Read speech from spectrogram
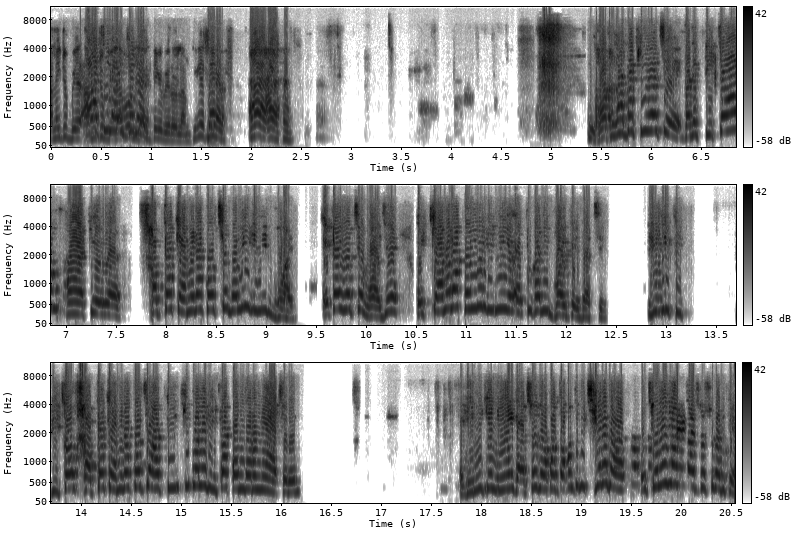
আমি একটু আচ্ছা, বেরোলাম ঠিক আছে? হ্যাঁ হ্যাঁ হ্যাঁ। ঘটনাটা কি হয়েছে? মানে প্রীতম সবটা ক্যামেরা করছে বলেই রিমির ভয়। এটাই হচ্ছে ভয় যে ওই ক্যামেরা করলে রিমি একটুখানি ভয় পেয়ে যাচ্ছে। রিমি, প্রীতম সবটা ক্যামেরা করছে, আর তুই কি বলেন এটা কোন ধরনের আচরণ? রিমিকে নিয়ে গেছো যখন, তখন তুমি ছেড়ে দাও চলে যাবে তার শ্বশুরবাড়িতে।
